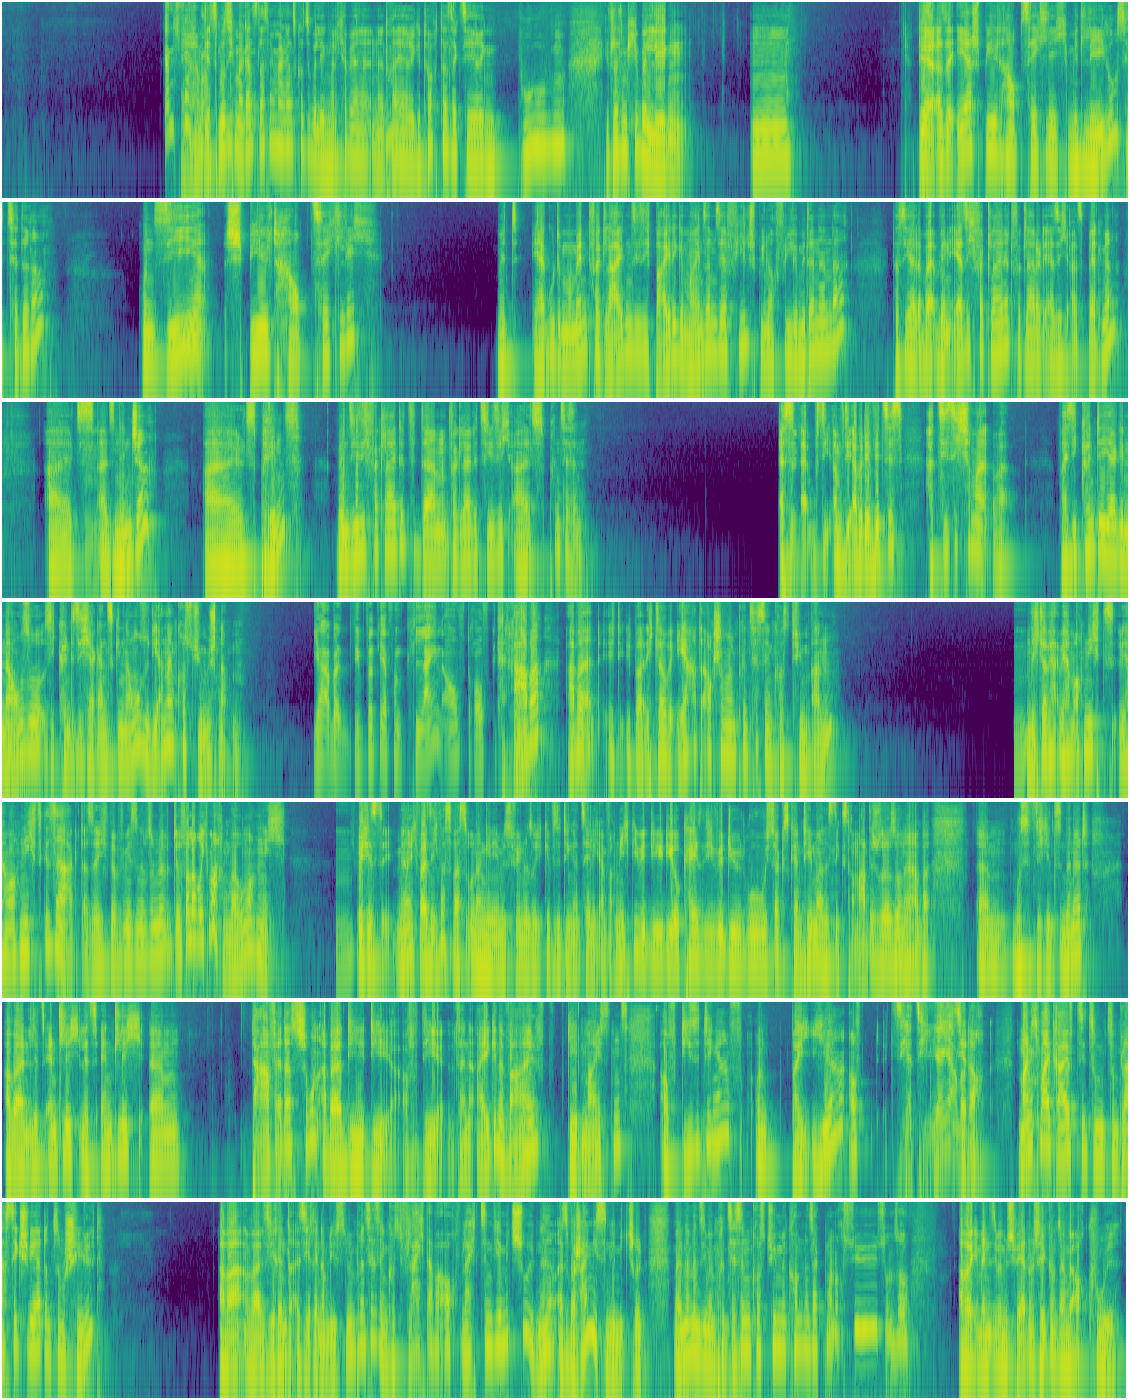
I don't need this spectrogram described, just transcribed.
Ganz furchtbar. Ja, jetzt muss ich mal ganz, lass mich mal ganz kurz überlegen, weil ich habe ja eine, eine hm? dreijährige Tochter, sechsjährigen Buben. Jetzt lass mich überlegen. Hm, der, also er spielt hauptsächlich mit Legos etc. Und sie spielt hauptsächlich mit, ja gut, im Moment verkleiden sie sich beide gemeinsam sehr viel, spielen auch viele miteinander. Dass sie halt, aber wenn er sich verkleidet, verkleidet er sich als Batman, als, mhm. als Ninja, als Prinz wenn sie sich verkleidet, dann verkleidet sie sich als Prinzessin. Es, äh, sie, aber der Witz ist, hat sie sich schon mal, aber, weil sie könnte ja genauso, sie könnte sich ja ganz genauso die anderen Kostüme schnappen. Ja, aber sie wird ja von klein auf drauf getrimmt. Aber, aber ich, ich glaube, er hat auch schon mal ein Prinzessin-Kostüm an. Hm? Und ich glaube, wir haben auch nichts, wir haben auch nichts gesagt. Also ich, wir sind so eine, das soll er ruhig machen, warum auch nicht? Mhm. Ich, möchte jetzt, ja, ich weiß nicht, was, was unangenehm ist für ihn, nur solche gewisse Dinge erzähle ich einfach nicht, die, die, die okay, die, die, wo ich sage, ist kein Thema, das ist nichts dramatisch oder so, ne, aber ähm, muss jetzt nicht ins Internet. Aber letztendlich, letztendlich ähm, darf er das schon, aber die, die, auf die, seine eigene Wahl geht meistens auf diese mhm. Dinge und bei ihr auf, sie hat sich nicht, ja, ja, sie hat auch, manchmal greift sie zum, zum Plastikschwert und zum Schild aber, aber sie rennt, sie rennt am liebsten mit dem Prinzessinnenkostüm. Vielleicht aber auch, vielleicht sind wir mit Schuld, ne? Also wahrscheinlich sind wir mit Schuld. Weil ne, wenn sie mit dem Prinzessinnenkostüm kommt, dann sagt man noch süß und so. Aber wenn sie mit dem Schwert und Schild kommt, sagen wir auch cool.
